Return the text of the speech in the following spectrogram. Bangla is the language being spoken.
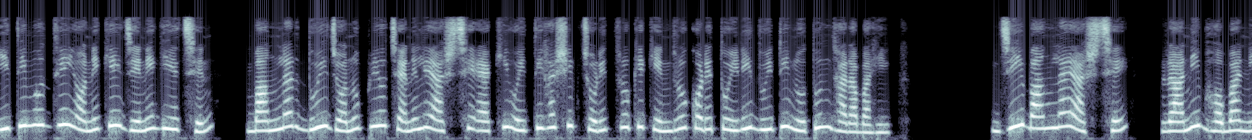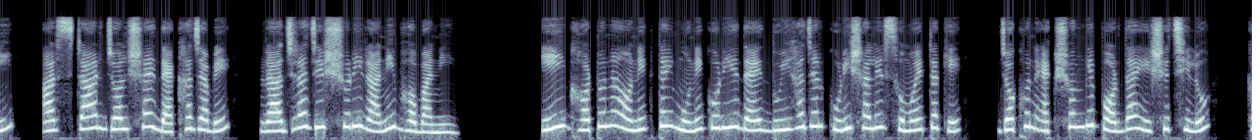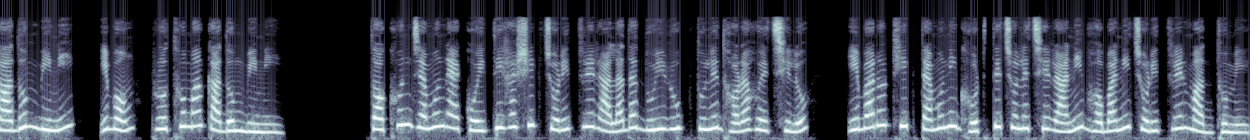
ইতিমধ্যেই অনেকেই জেনে গিয়েছেন, বাংলার দুই জনপ্রিয় চ্যানেলে আসছে একই ঐতিহাসিক চরিত্রকে কেন্দ্র করে তৈরি দুইটি নতুন ধারাবাহিক। জি বাংলায় আসছে, রানী ভবানী, আর স্টার জলসায় দেখা যাবে, রাজরাজেশ্বরী রানী ভবানী। এই ঘটনা অনেকটাই মনে করিয়ে দেয় দুই হাজার কুড়ি সালের সময়টাকে, যখন একসঙ্গে পর্দায় এসেছিল, কাদম্বিনী এবং প্রথমা কাদম্বিনী। তখন যেমন এক ঐতিহাসিক চরিত্রের আলাদা দুই রূপ তুলে ধরা হয়েছিল, এবারও ঠিক তেমনই ঘটতে চলেছে রানী ভবানী চরিত্রের মাধ্যমে।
